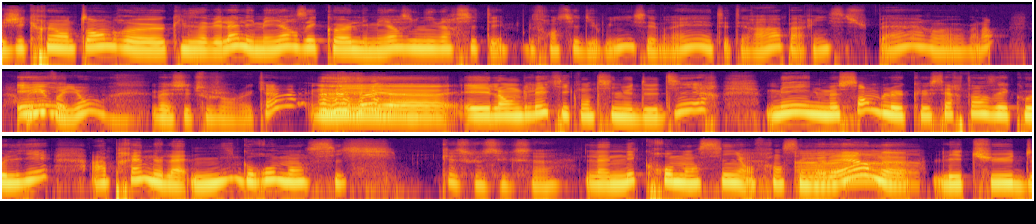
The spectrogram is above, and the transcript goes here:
j'ai cru entendre qu'ils avaient là les meilleures écoles, les meilleures universités. Le français dit Oui, c'est vrai, etc. Paris, c'est super, voilà. Oui, Et- voyons. bah, c'est toujours le cas. Mais, euh, et l'anglais qui continue de dire Mais il me semble que certains écoliers apprennent la nigromancie. Qu'est-ce que c'est que ça? La nécromancie en français Ah. moderne, l'étude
